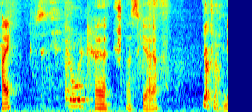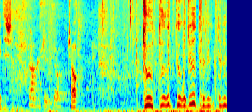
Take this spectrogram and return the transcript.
Hej. Äh, das hier, ja? Klar. Dankeschön. Ciao. Tu, tu, tu, tu, tu.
